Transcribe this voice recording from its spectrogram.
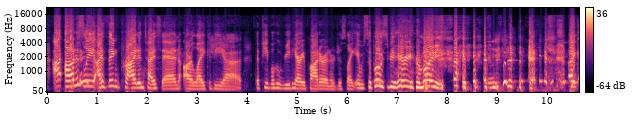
I honestly I think Pride and Tai-San are like the uh the people who read Harry Potter and are just like it was supposed to be Harry and Hermione. like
